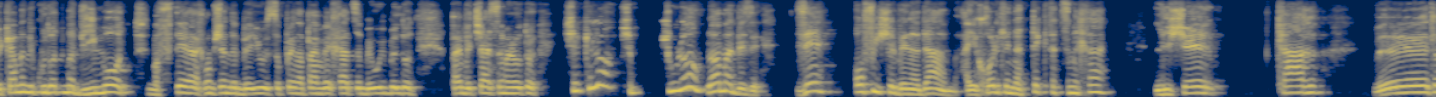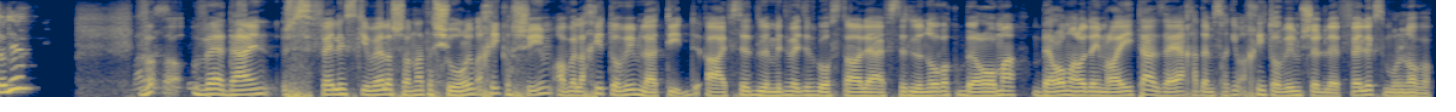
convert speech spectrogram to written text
בכמה נקודות מדהימות, מפתח, לא משנה, ב-US Open 2011, בווימבלדון 2019, לא שכלא, שהוא לא, לא עמד בזה. זה אופי של בן אדם, היכולת לנתק את עצמך, להישאר קר, ואתה יודע. ועדיין פליקס קיבל השנה את השיעורים הכי קשים אבל הכי טובים לעתיד. ההפסד למדוודב באוסטרליה, ההפסד לנובק ברומא, ברומא לא יודע אם ראית, זה היה אחד המשחקים הכי טובים של פליקס מול נובק.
